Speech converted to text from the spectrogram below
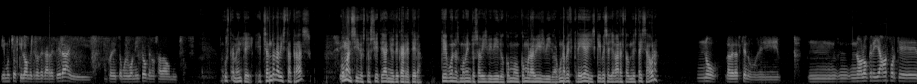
y muchos kilómetros de carretera y un proyecto muy bonito que nos ha dado mucho. Justamente, echando la vista atrás, ¿Cómo han sido estos siete años de carretera? ¿Qué buenos momentos habéis vivido? ¿Cómo, cómo lo habéis vivido? ¿Alguna vez creíais que ibais a llegar hasta donde estáis ahora? No, la verdad es que no. Eh, mm, no lo creíamos porque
